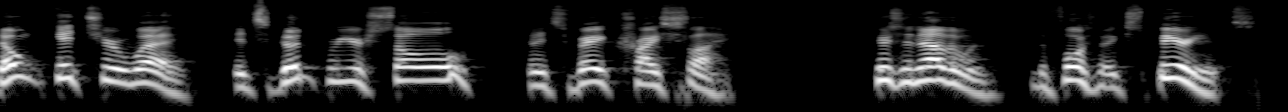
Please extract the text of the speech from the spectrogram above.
Don't get your way. It's good for your soul and it's very Christ like. Here's another one the fourth one experience.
